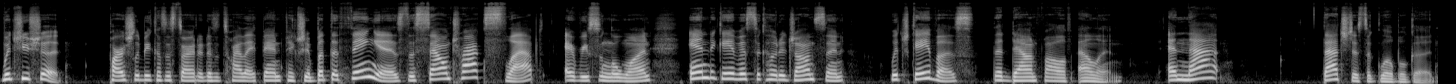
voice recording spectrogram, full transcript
which you should, partially because it started as a Twilight fan fiction. But the thing is, the soundtrack slapped every single one, and it gave us Dakota Johnson, which gave us the downfall of Ellen. And that that's just a global good.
